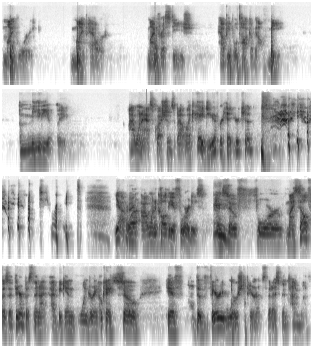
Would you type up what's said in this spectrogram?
my glory, my power, my prestige, how people talk about me, immediately I want to ask questions about like, hey, do you ever hit your kid? right. Yeah, Right. or I want to call the authorities. and so for myself as a therapist, then I, I began wondering, okay, so if the very worst parents that I spend time with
